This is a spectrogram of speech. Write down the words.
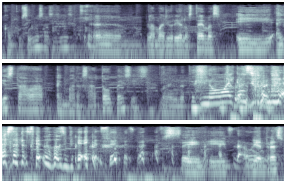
compusimos, así se dice, Sí. eh, la mayoría de los temas. Y ella estaba embarazada dos veces, imagínate. No alcanzó a embarazarse dos veces. Sí, y mientras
